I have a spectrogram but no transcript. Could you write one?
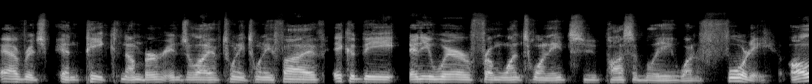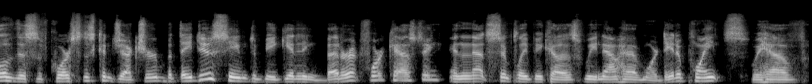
average and peak number in July of 2025, it could be anywhere from 120 to possibly 140. All of this, of course, is conjecture, but they do seem to be getting better at forecasting. And that's simply because we now have more data points. We have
